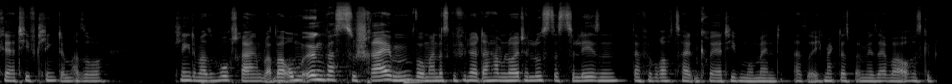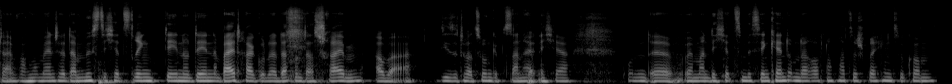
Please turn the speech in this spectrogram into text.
kreativ klingt immer so klingt immer so hochtragend, aber um irgendwas zu schreiben, wo man das Gefühl hat, da haben Leute Lust, das zu lesen, dafür braucht es halt einen kreativen Moment. Also ich merke das bei mir selber auch. Es gibt da einfach Momente, da müsste ich jetzt dringend den und den Beitrag oder das und das schreiben, aber die Situation gibt es dann halt nicht her. Und äh, wenn man dich jetzt ein bisschen kennt, um darauf nochmal zu sprechen zu kommen,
